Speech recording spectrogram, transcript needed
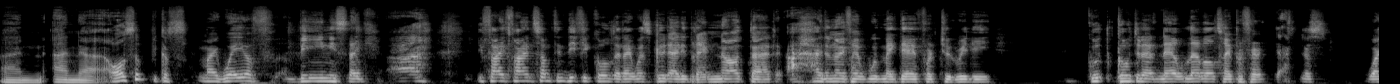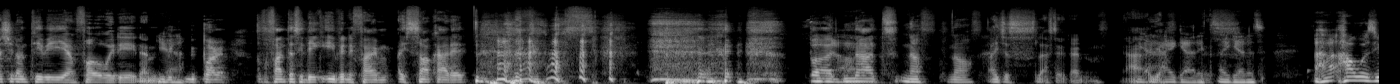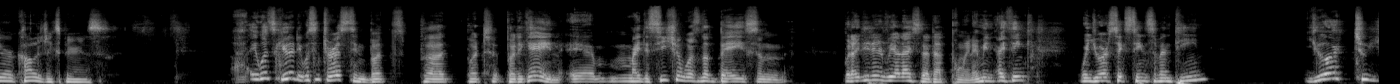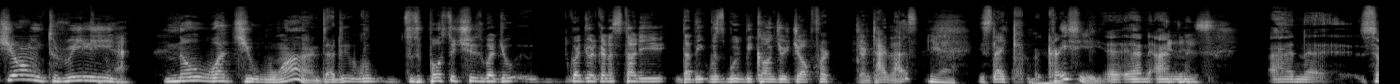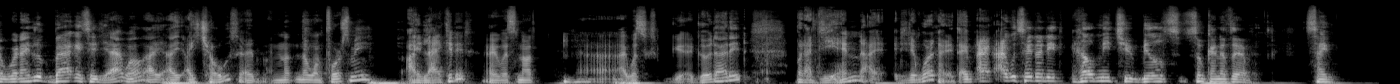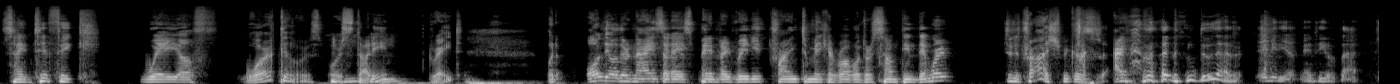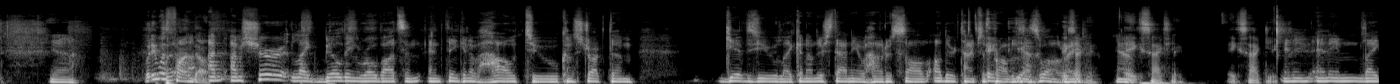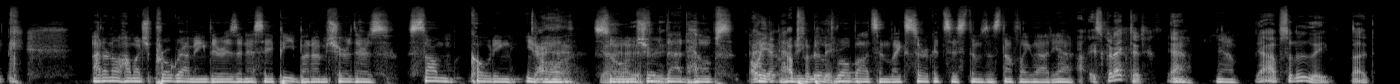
and and uh, also because my way of being is like uh, if I find something difficult that I was good at it, but I'm not that uh, I don't know if I would make the effort to really go, go to that level. So I prefer yeah, just watch it on TV and follow it in and Yeah. be, be part of a fantasy league, even if I'm I suck at it. but No. not no no. I just left it and uh, yeah, yeah, I get it. I get it. How, how was your college experience? Uh, It was good. It was interesting, but but but but again, um, my decision was not based on. But I didn't realize it at that point. I mean, I think when you are 16, 17, you are too young to really Yeah. know what you want. Are you supposed to choose what you what you're gonna study that it was will become your job for your entire life. Yeah, It's like crazy, and and and uh, so when I look back, I said, yeah, well, I, I, I chose. I, not, no one forced me. I liked it. I was not, uh, I was g- good at it. But at the end, I, it didn't work at it. I, I, I would say that it helped me to build some kind of a sci- scientific way of work or, or mm-hmm, studying. Mm-hmm. Great. But all the other nights that I spent like really trying to make a robot or something, they were to the trash because I, didn't do that. Any, anything of that. Yeah. But it was fun though. I'm, I'm sure like building robots and, and thinking of how to construct them gives you like an understanding of how to solve other types of eh, problems Yeah, as well, right? Exactly. Yeah. Exactly. Exactly. And in, and in like, I don't know how much programming there is in SAP, but I'm sure there's some coding Yeah, involved. yeah. so Yeah, I'm sure that helps. Oh, yeah, having absolutely. built robots and like circuit systems and stuff like that. Yeah. Uh, It's connected. Yeah. Yeah. Yeah, absolutely. But,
